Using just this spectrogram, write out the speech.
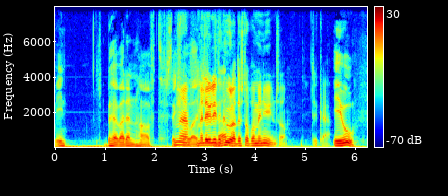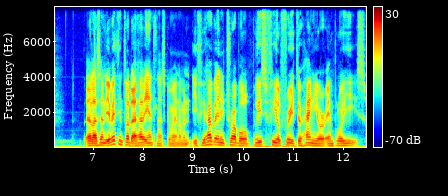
Inte behöver den ha haft sexual Nej, life. men det är ju lite Nej. kul att det står på menyn så, tycker jag. Jo, Eller sen, jag vet inte vad det här egentligen ska mena, men if you have any trouble, please feel free to hang your employees.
